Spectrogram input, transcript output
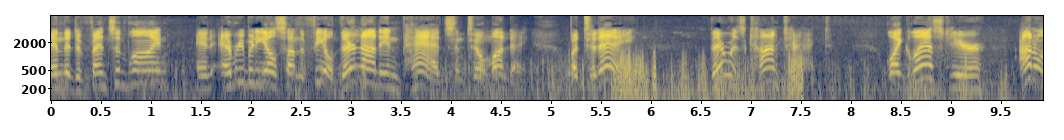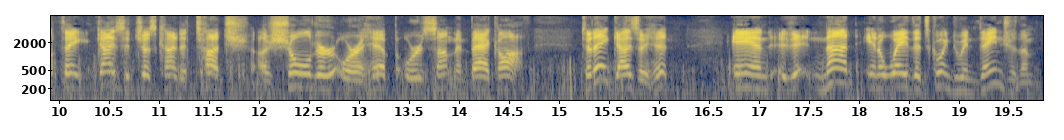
and the defensive line and everybody else on the field, they're not in pads until Monday. But today, there was contact. Like last year, I don't think guys that just kind of touch a shoulder or a hip or something and back off. Today, guys are hitting. And not in a way that's going to endanger them,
